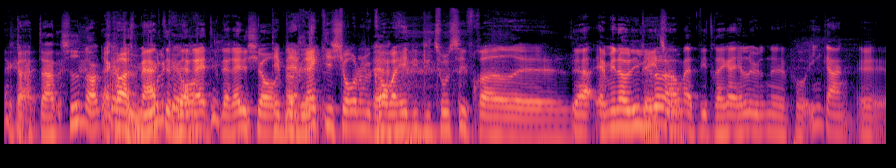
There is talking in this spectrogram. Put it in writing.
Jeg Der, der er tid nok jeg kan også mærke, det bliver, det bliver rigtig sjovt. Det bliver når vi- rigtig sjovt, når vi Ja. kommer hen i de tocifrede... Øh... Ja, jeg mener jo lige lidt om, at vi drikker alle ølene på én gang, øh,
